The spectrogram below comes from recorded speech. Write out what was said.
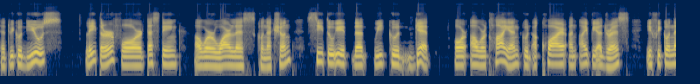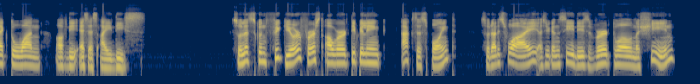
that we could use later for testing our wireless connection. See to it that we could get or our client could acquire an IP address if we connect to one of the SSIDs. So let's configure first our TP-Link access point so that is why, as you can see, this virtual machine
